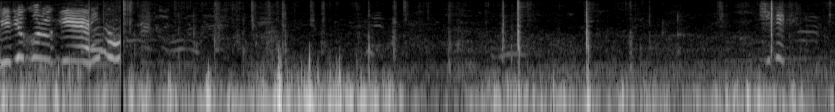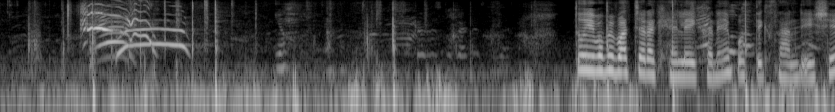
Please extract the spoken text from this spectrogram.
ভিডিও করো কি তো এভাবে বাচ্চারা খেলে এখানে প্রত্যেক সানডে এসে।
